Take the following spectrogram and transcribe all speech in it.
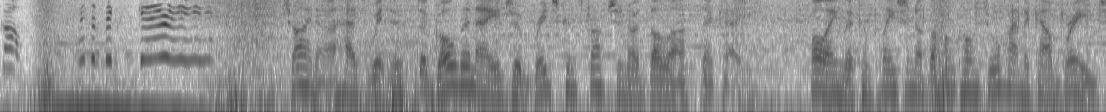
go! It's a scary! China has witnessed a golden age of bridge construction over the last decade. Following the completion of the Hong Kong-Zhuhai-Macau Bridge,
